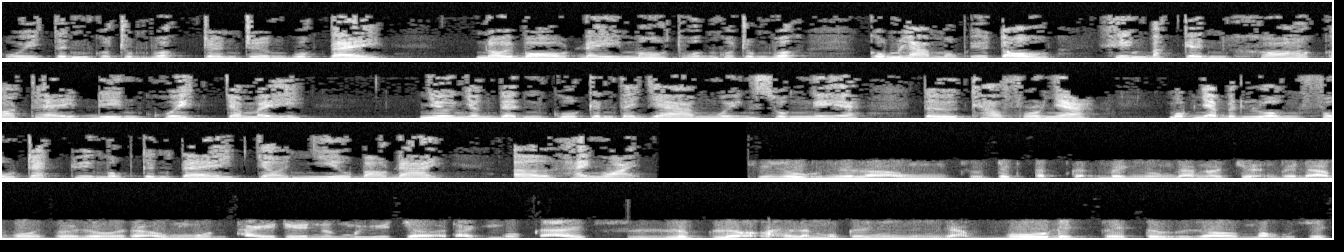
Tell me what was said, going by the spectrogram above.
uy tín của Trung Quốc trên trường quốc tế, nội bộ đầy mâu thuẫn của Trung Quốc cũng là một yếu tố khiến Bắc Kinh khó có thể điện khuyết cho Mỹ như nhận định của kinh tế gia Nguyễn Xuân Nghĩa từ California, một nhà bình luận phụ trách chuyên mục kinh tế cho nhiều báo đài ở hải ngoại. Ví dụ như là ông Chủ tịch Tập Cận Bình cũng đã nói chuyện với Davos vừa rồi đó, ông muốn thay thế nước Mỹ trở thành một cái lực lượng hay là một cái nhà vô địch về tự do mậu dịch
